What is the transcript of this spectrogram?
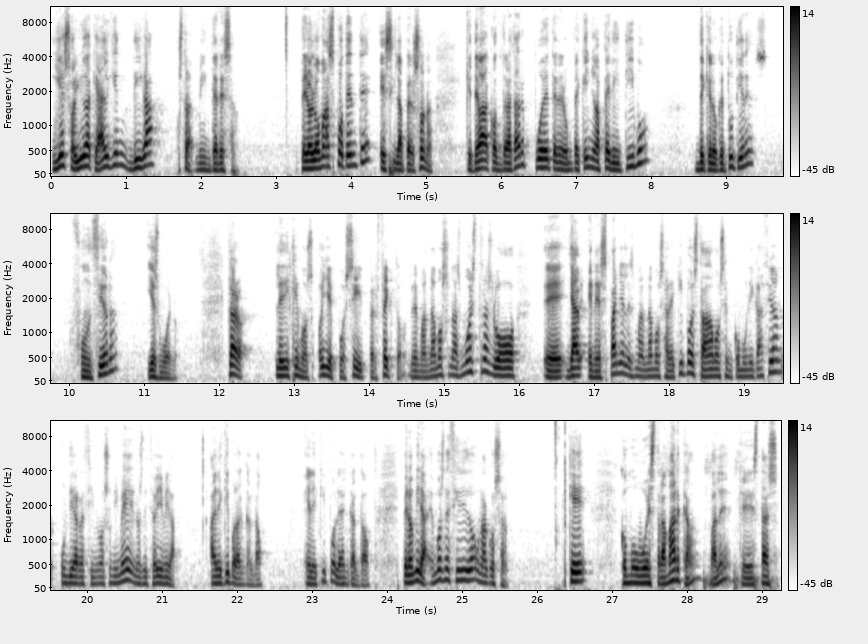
y eso ayuda a que alguien diga, ostras, me interesa. Pero lo más potente es si la persona que te va a contratar puede tener un pequeño aperitivo de que lo que tú tienes funciona y es bueno. Claro, le dijimos, oye, pues sí, perfecto, le mandamos unas muestras, luego eh, ya en España les mandamos al equipo, estábamos en comunicación, un día recibimos un email y nos dice, oye, mira, al equipo le ha encantado, el equipo le ha encantado. Pero mira, hemos decidido una cosa, que como vuestra marca, ¿vale? Que esta es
